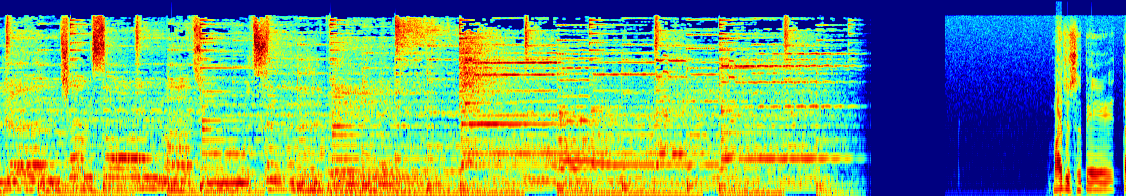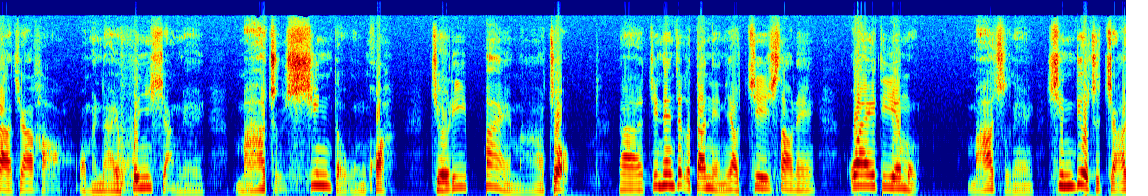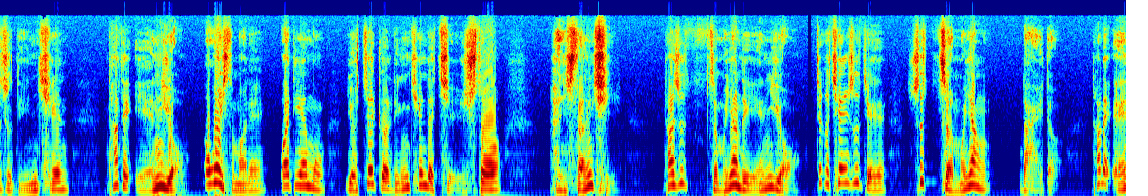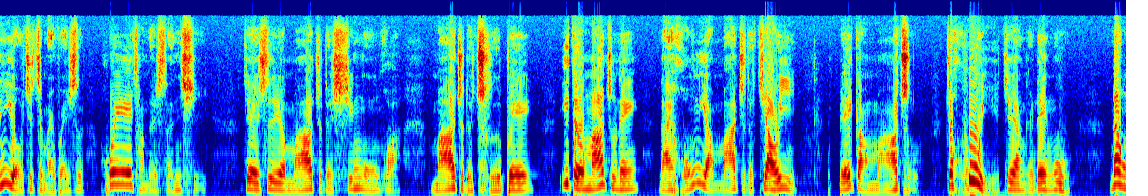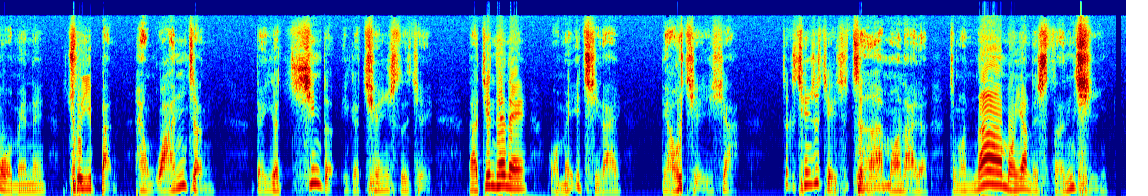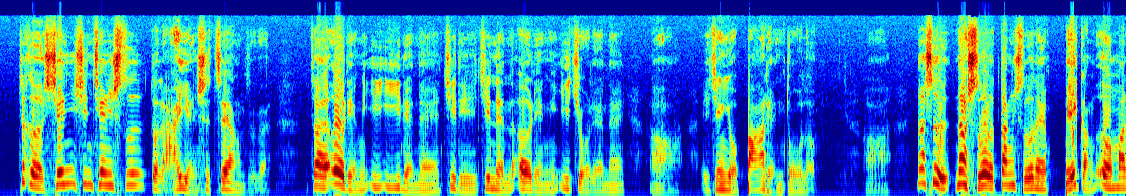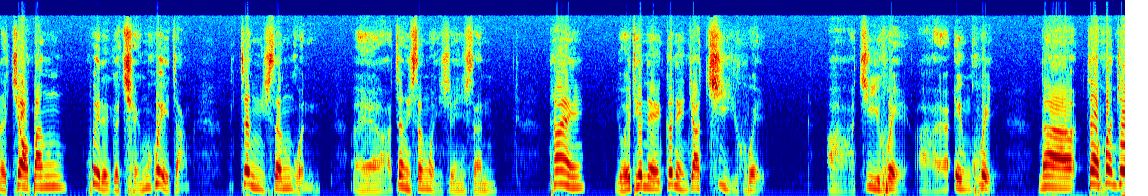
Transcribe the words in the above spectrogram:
人唱颂妈祖慈悲。马祖慈悲，大家好，我们来分享呢马祖新的文化，九里拜马座。那今天这个单元要介绍呢 YDM 马祖呢新六十甲子零签，它的缘由啊？为什么呢？YDM 有这个零签的解说，很神奇，它是怎么样的缘由？这个千师节是怎么样来的？它的缘由是怎么一回事？非常的神奇，这也是有马祖的新文化，马祖的慈悲，一等马祖呢来弘扬马祖的教义，北港马祖就赋予这样的任务，让我们呢出一本很完整的一个新的一个千师节。那今天呢，我们一起来了解一下这个千师节是怎么来的，怎么那么样的神奇？这个先新千师的来源是这样子的，在二零一一年呢，距离今年二零一九年呢，啊，已经有八年多了，啊，那是那时候当时呢，北港二妈的教班会的一个前会长郑生文，哎呀，郑生文先生，他还有一天呢，跟人家聚会，啊，聚会啊，宴会，那在饭桌。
